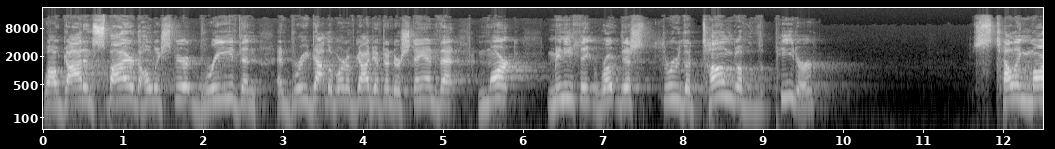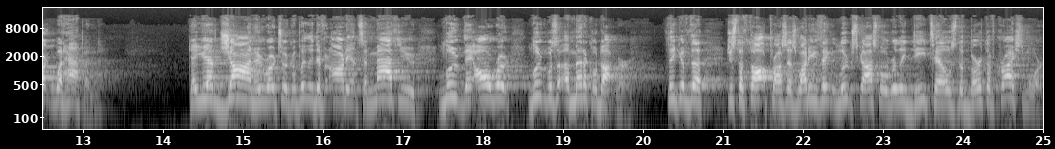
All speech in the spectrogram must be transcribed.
While God inspired, the Holy Spirit breathed and, and breathed out the Word of God, you have to understand that Mark, many think, wrote this through the tongue of Peter, telling Mark what happened. Okay, you have John who wrote to a completely different audience, and Matthew, Luke, they all wrote. Luke was a medical doctor. Think of the just the thought process. Why do you think Luke's gospel really details the birth of Christ more?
